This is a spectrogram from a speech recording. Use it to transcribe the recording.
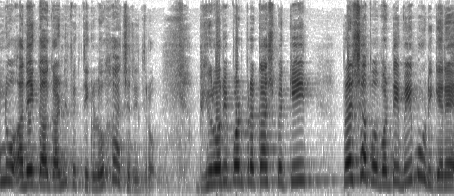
ಇನ್ನೂ ಅನೇಕ ಗಣ್ಯ ವ್ಯಕ್ತಿಗಳು ಹಾಜರಿದ್ದರು. ಬ್ಯೂರೋ ರಿಪೋರ್ಟ್ ಪ್ರಕಾಶ್ ಬಕ್ಕಿ, ಪ್ರಶಾಪ್ ಟಿವಿ ಮೂಡಿಗೆರೆ.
